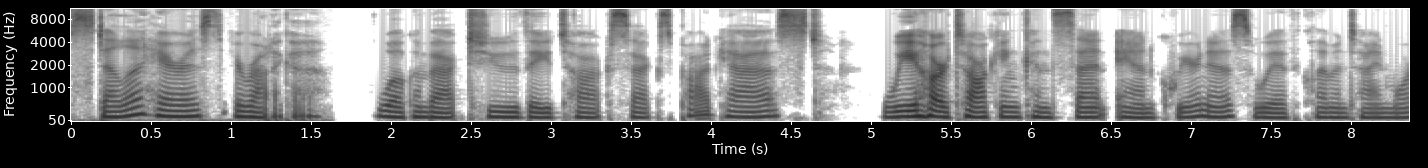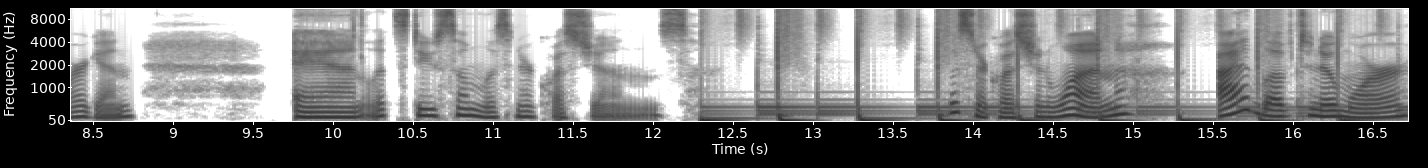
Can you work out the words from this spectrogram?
Stella Harris Erotica. Welcome back to the Talk Sex podcast. We are talking consent and queerness with Clementine Morgan. And let's do some listener questions. Listener question one I'd love to know more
